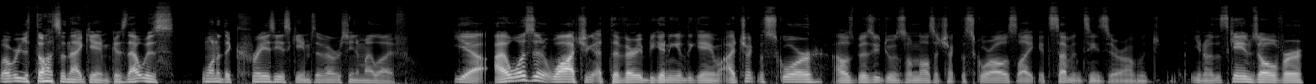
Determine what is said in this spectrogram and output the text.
what were your thoughts on that game? Because that was one of the craziest games I've ever seen in my life. Yeah, I wasn't watching at the very beginning of the game. I checked the score. I was busy doing something else. I checked the score. I was like, it's 17-0. I'm, you know, this game's over.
